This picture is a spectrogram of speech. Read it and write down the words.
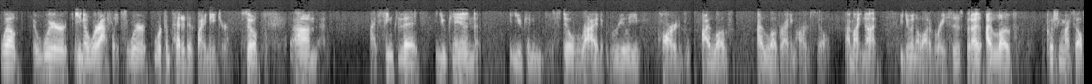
Well, we're you know we're athletes. We're we're competitive by nature. So um, I think that you can you can still ride really hard. I love I love riding hard still. I might not be doing a lot of races, but I I love pushing myself,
